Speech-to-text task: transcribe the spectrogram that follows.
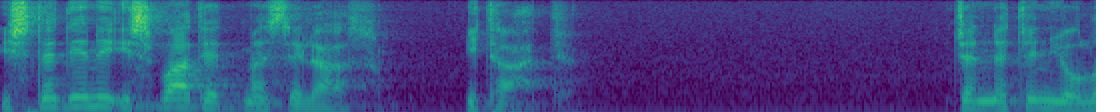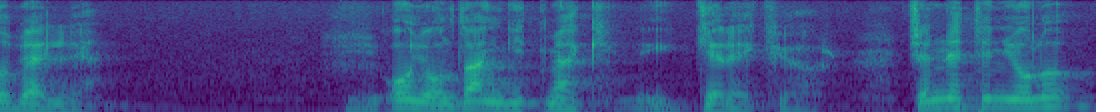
İstediğini ispat etmesi lazım. İtaat. Cennetin yolu belli. O yoldan gitmek gerekiyor. Cennetin yolu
